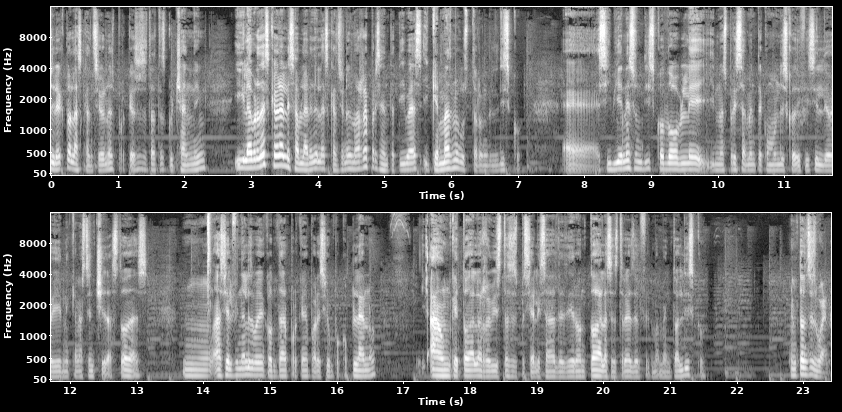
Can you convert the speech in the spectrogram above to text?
directo a las canciones porque eso se trata escuchando. Y la verdad es que ahora les hablaré de las canciones más representativas y que más me gustaron del disco. Eh, si bien es un disco doble y no es precisamente como un disco difícil de oír ni que no estén chidas todas, mm, hacia el final les voy a contar por qué me pareció un poco plano, aunque todas las revistas especializadas le dieron todas las estrellas del firmamento al disco. Entonces, bueno,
